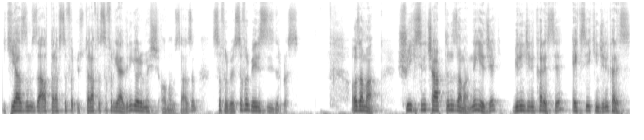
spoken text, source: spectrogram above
2 yazdığımızda alt taraf 0 üst tarafta 0 geldiğini görmüş olmamız lazım. 0 bölü 0 belirsizdir burası. O zaman şu ikisini çarptığınız zaman ne gelecek? Birincinin karesi eksi ikincinin karesi.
